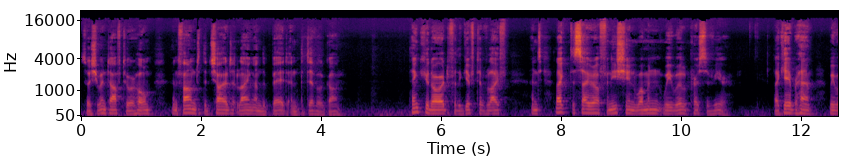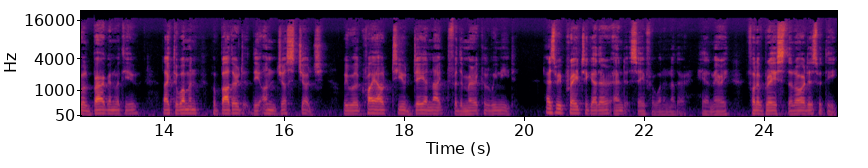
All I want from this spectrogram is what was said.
So she went off to her home and found the child lying on the bed and the devil gone. Thank you, Lord, for the gift of life, and like the Syrophoenician woman, we will persevere. Like Abraham, we will bargain with you. Like the woman who bothered the unjust judge, we will cry out to you day and night for the miracle we need, as we pray together and say for one another, Hail Mary, full of grace, the Lord is with thee.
